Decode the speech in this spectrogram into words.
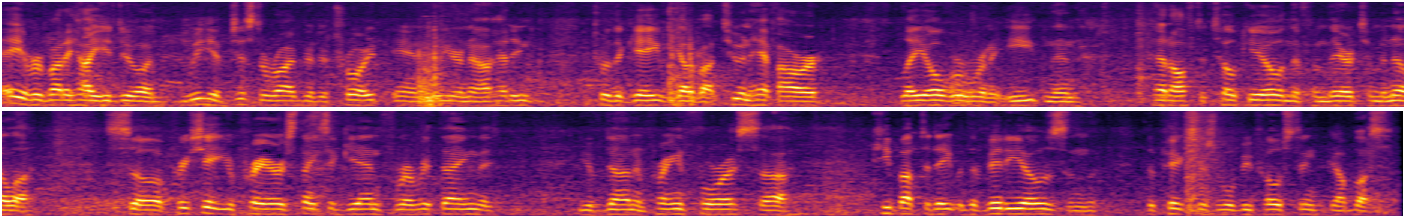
Hey everybody, how you doing? We have just arrived in Detroit and we are now heading toward the gate. We got about two and a half hour layover. We're going to eat and then head off to Tokyo and then from there to Manila. So appreciate your prayers. Thanks again for everything that you've done and praying for us. Uh, keep up to date with the videos and the pictures we'll be posting. God bless.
